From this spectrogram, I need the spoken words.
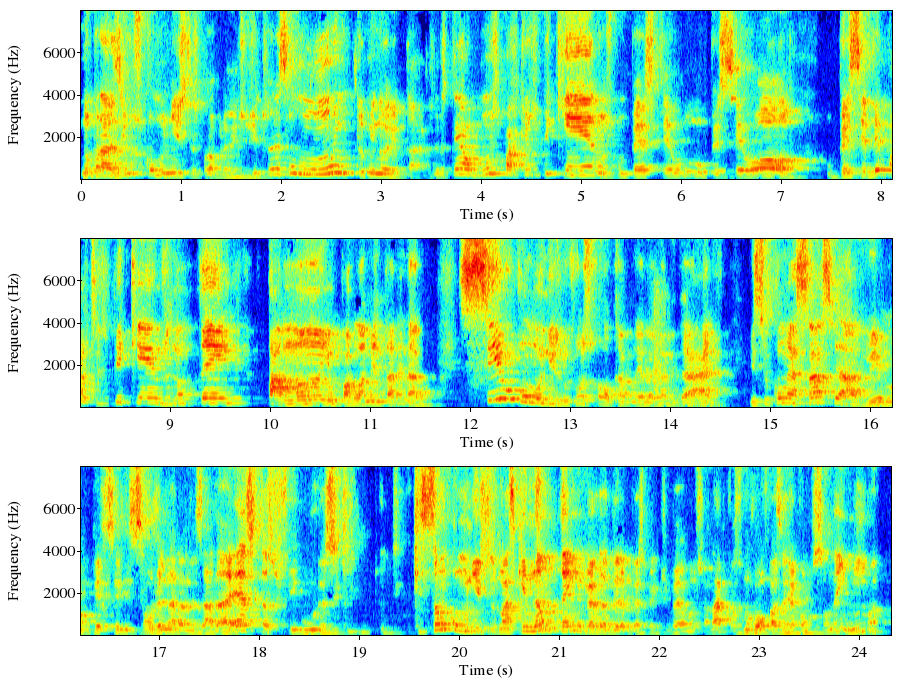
No Brasil, os comunistas, propriamente ditos, eles são muito minoritários. Eles têm alguns partidos pequenos, como PSTU, PCO, o PCB, partidos pequenos, não tem tamanho parlamentar nem nada. Se o comunismo fosse colocado na ilegalidade, e se começasse a haver uma perseguição generalizada a estas figuras que, que são comunistas, mas que não têm verdadeira perspectiva revolucionária, elas não vão fazer revolução nenhuma,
